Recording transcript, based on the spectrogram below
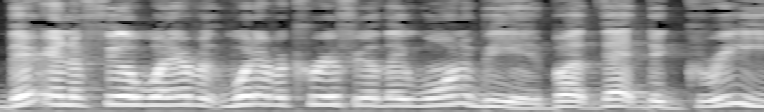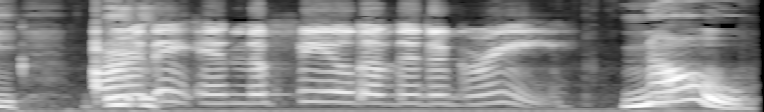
They're in a field whatever whatever career field they want to be in, but that degree Are it- they in the field of the degree? no.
